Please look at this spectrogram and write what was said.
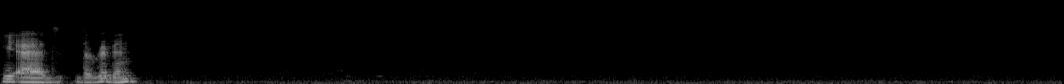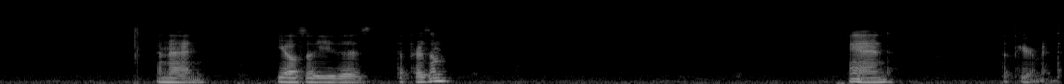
He adds the ribbon and then he also uses the prism and the pyramid.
